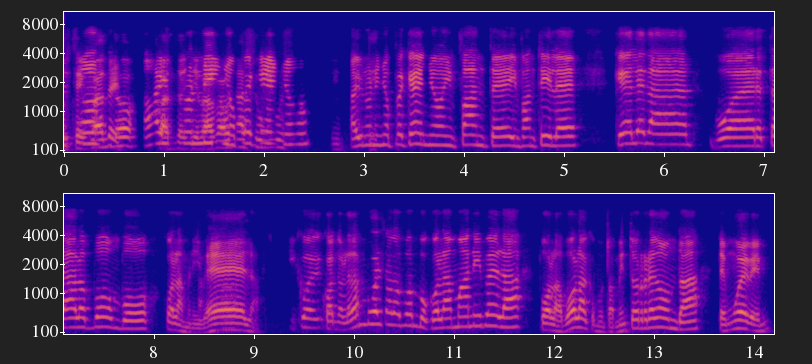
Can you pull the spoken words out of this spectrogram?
usted cuando, hay cuando unos niños pequeños, hay unos niños pequeños, infantes, infantiles, que le dan vuelta a los bombos con la manivela. Y cu- cuando le dan vuelta a los bombos con la manivela, por la bola, como también redonda, te mueven,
